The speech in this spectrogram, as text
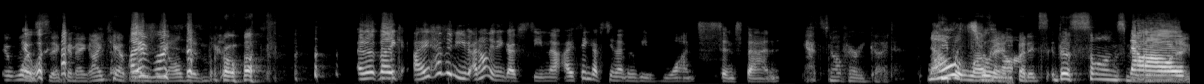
It was was- sickening. I can't I've believe we all didn't throw up. And it, like I haven't even I don't even think I've seen that. I think I've seen that movie once since then. Yeah, it's not very good. No, People it's love really it, not. but it's the songs make me No. to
